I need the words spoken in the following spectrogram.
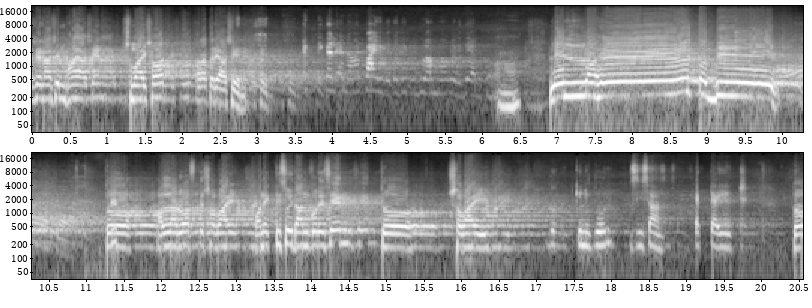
আসেন আসেন, ভাই, আসেন। সময় শট তাড়াতাড়ি আসেন। তো আল্লাহর ওয়াস্তে সবাই অনেক কিছুই দান করেছেন। তো সবাই কিনিপুর, জিসান, একটা ইট। তো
